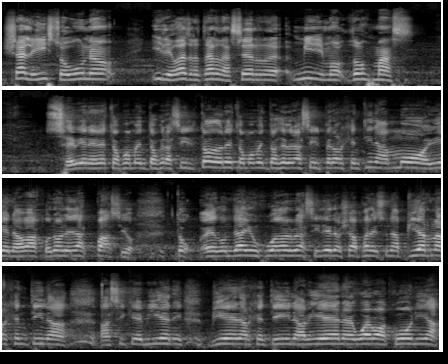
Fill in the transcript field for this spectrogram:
Ya le hizo uno y le va a tratar de hacer mínimo dos más. Se viene en estos momentos Brasil, todo en estos momentos de Brasil, pero Argentina muy bien abajo, no le da espacio. Eh, donde hay un jugador brasilero ya aparece una pierna argentina. Así que viene, bien Argentina, viene el huevo Acuña,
